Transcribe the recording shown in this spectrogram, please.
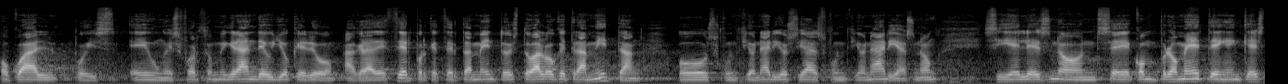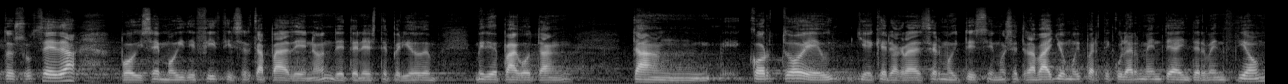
o cual pois é un esforzo moi grande, eu yo quero agradecer, porque certamente isto é algo que tramitan os funcionarios e as funcionarias, non? Si eles non se comprometen en que isto suceda, pois é moi difícil ser capaz de, non, de ter este período medio de pago tan tan eh, corto. E eu lle quero agradecer moitísimo ese traballo, moi particularmente a intervención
